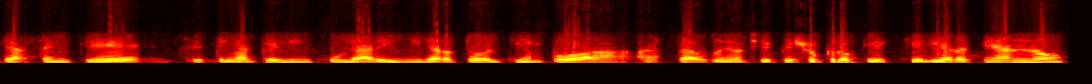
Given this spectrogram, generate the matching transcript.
que hacen que se tenga que vincular y mirar todo el tiempo a, Estados Unidos. Y es que yo creo que, que líder regional no,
